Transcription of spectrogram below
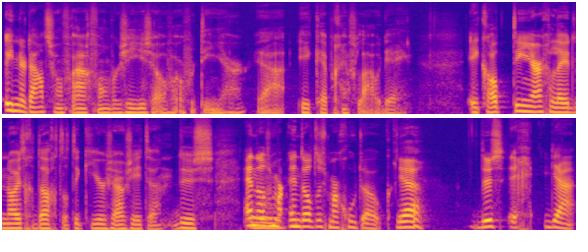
inderdaad zo'n vraag van... Waar zie je jezelf over tien jaar? Ja, ik heb geen flauw idee. Ik had tien jaar geleden nooit gedacht dat ik hier zou zitten. Dus, en, dat is Mhm. maar, en dat is maar goed ook. ja. Dus ja,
